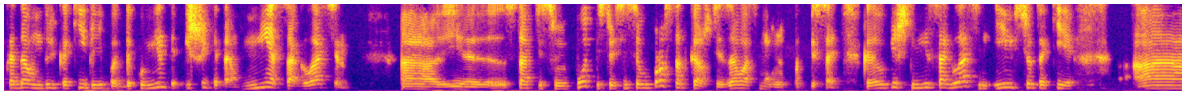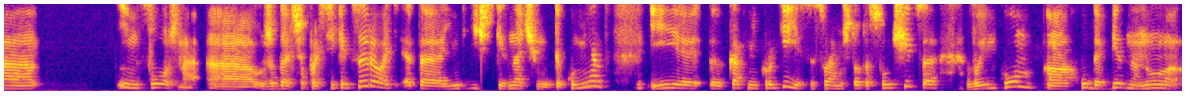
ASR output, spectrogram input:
Когда вам дают какие-то либо документы, пишите там «не согласен», а, ставьте свою подпись. То есть если вы просто откажете, за вас могут подписать. Когда вы пишете «не согласен», им все-таки а, им сложно а, уже дальше фальсифицировать. Это юридически значимый документ. И э, как ни крути, если с вами что-то случится, военком а, худо-бедно, но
